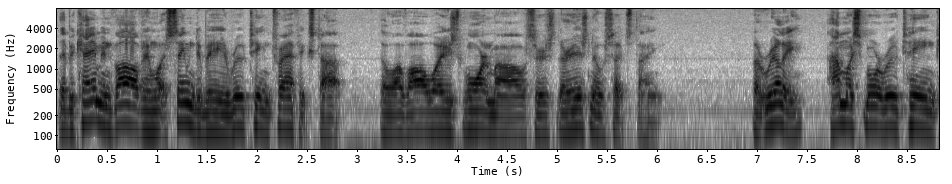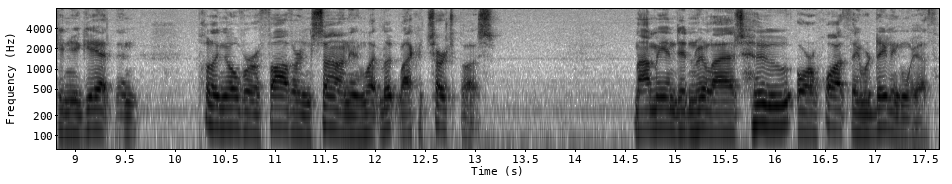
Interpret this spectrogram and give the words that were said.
They became involved in what seemed to be a routine traffic stop, though I've always warned my officers there is no such thing. But really, how much more routine can you get than pulling over a father and son in what looked like a church bus? My men didn't realize who or what they were dealing with.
